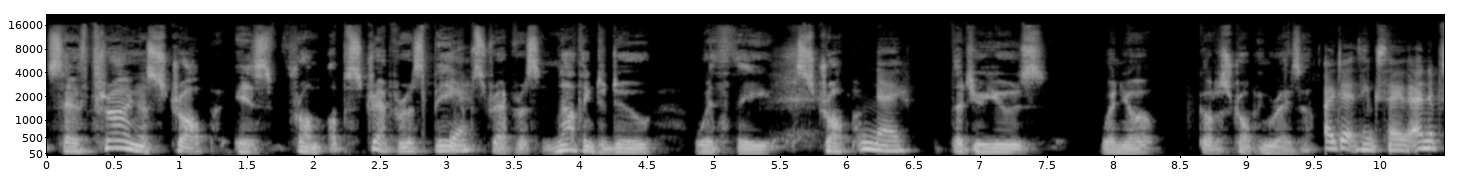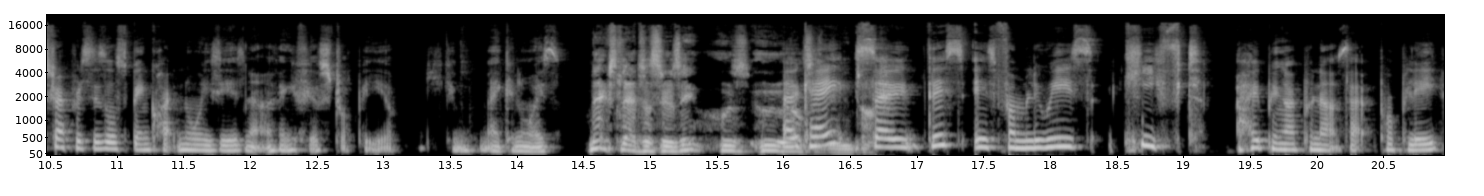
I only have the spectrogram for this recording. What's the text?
So throwing a strop is from obstreperous, being Yeah. obstreperous, nothing to do with the strop No, that you use when you're got a stropping razor. I don't think so. And obstreperous is also being quite noisy, isn't it? I think if you're stroppy, you you can make a noise. Next letter, Susie. Who's who? Okay, so this is from Louise Kieft. Hoping I pronounced that properly.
